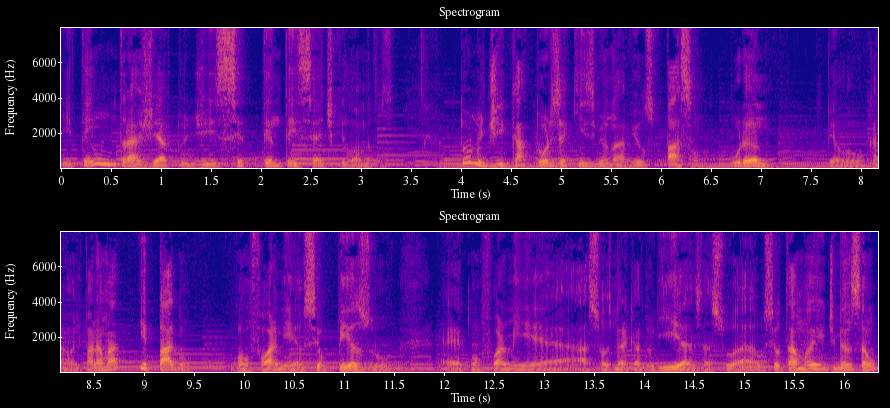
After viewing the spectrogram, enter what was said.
e tem um trajeto de 77 quilômetros. Em torno de 14 a 15 mil navios passam por ano pelo Canal de Panamá e pagam conforme o seu peso, é, conforme é, as suas mercadorias, a sua, o seu tamanho e dimensão,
